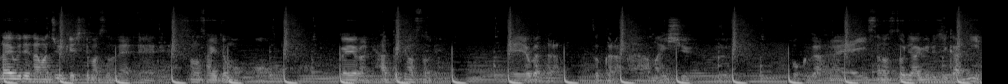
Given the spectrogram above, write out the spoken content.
ライブで生中継してますので、えーそのサイトも概要欄に貼っておきますので、えーよかったらそこからあ毎週僕が、えーインスタのストーリー上げる時間に、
